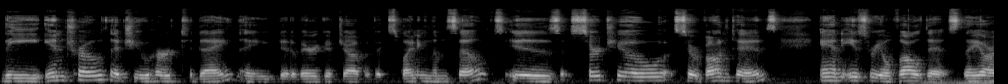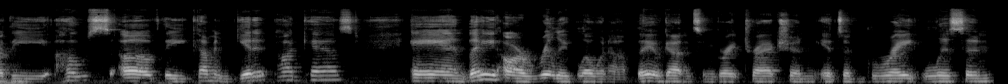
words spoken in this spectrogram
The intro that you heard today, they did a very good job of explaining themselves, is Sergio Cervantes and Israel Valdez. They are the hosts of the Come and Get It podcast, and they are really blowing up. They have gotten some great traction. It's a great listen.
